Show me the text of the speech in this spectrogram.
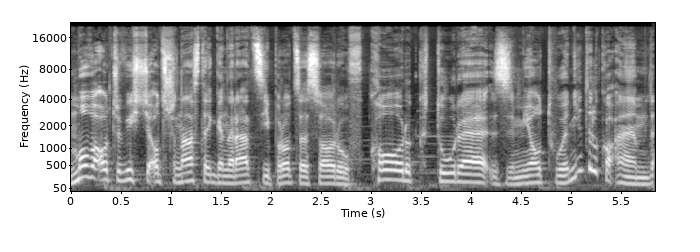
Mowa oczywiście o 13 generacji procesorów Core, które zmiotły nie tylko AMD,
